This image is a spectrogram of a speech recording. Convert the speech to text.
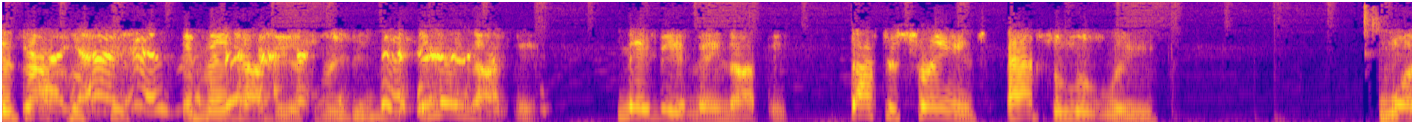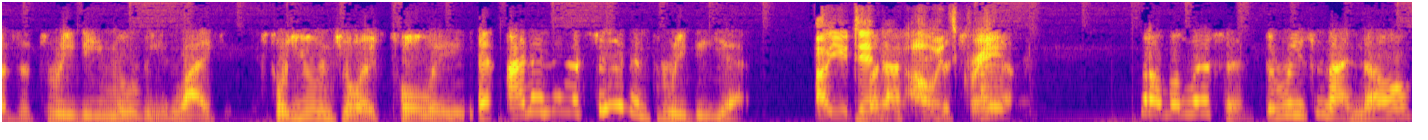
It's Yeah, not. yeah, it is. it may not be a 3D movie. It may not be. Maybe it may not be. Doctor Strange absolutely was a 3D movie. Like for you enjoy fully, and I didn't even see it in 3D yet. Oh, you didn't? But Oh, it's great. trail- No, but listen, the reason I know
